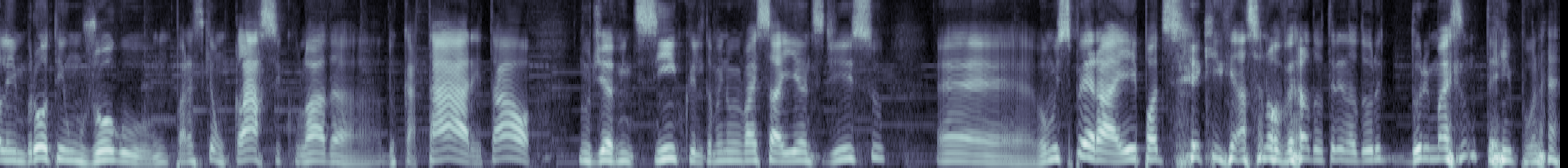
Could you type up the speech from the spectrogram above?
lembrou, tem um jogo, um, parece que é um clássico lá da, do Qatar e tal, no dia 25, ele também não vai sair antes disso. É, vamos esperar aí, pode ser que essa novela do treinador dure mais um tempo, né?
